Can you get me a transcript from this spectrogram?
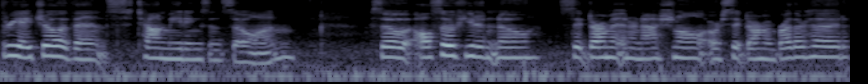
3HO events, town meetings, and so on. So also if you didn't know, Sikh Dharma International or Sikh Dharma Brotherhood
